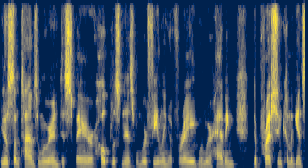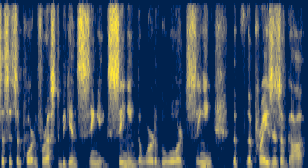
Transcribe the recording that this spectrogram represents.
You know, sometimes when we're in despair, hopelessness, when we're feeling afraid, when we're having depression come against us, it's important for us to begin singing, singing the word of the Lord, singing the, the praises of God.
